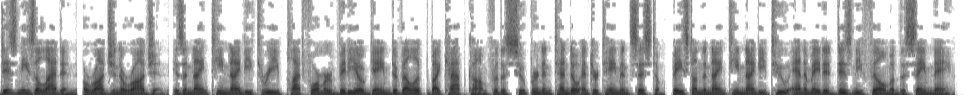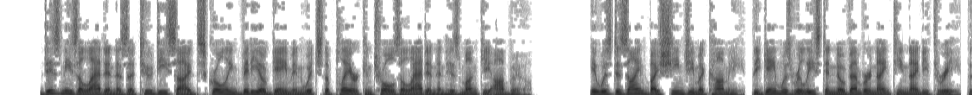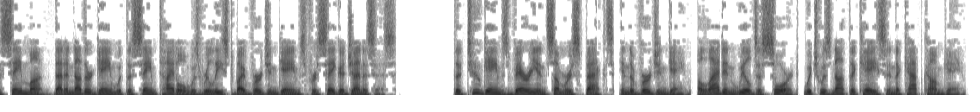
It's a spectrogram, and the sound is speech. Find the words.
Disney's Aladdin, Arajin Arajin is a 1993 platformer video game developed by Capcom for the Super Nintendo Entertainment System, based on the 1992 animated Disney film of the same name. Disney's Aladdin is a 2D side-scrolling video game in which the player controls Aladdin and his monkey Abu. It was designed by Shinji Mikami. The game was released in November 1993, the same month that another game with the same title was released by Virgin Games for Sega Genesis. The two games vary in some respects. In the Virgin game, Aladdin wields a sword, which was not the case in the Capcom game.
